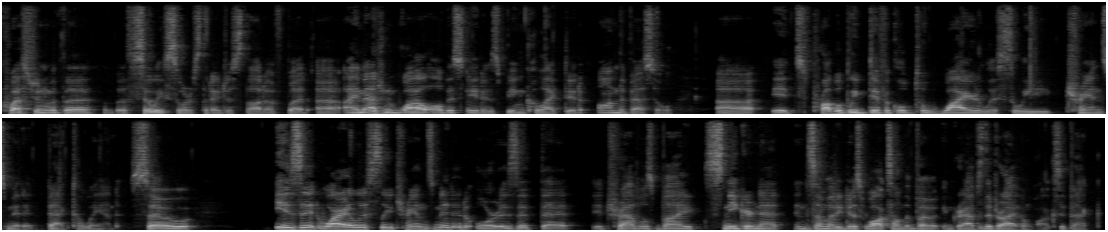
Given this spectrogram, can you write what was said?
question with the, the silly source that I just thought of, but uh, I imagine while all this data is being collected on the vessel, uh, it's probably difficult to wirelessly transmit it back to land. So, is it wirelessly transmitted, or is it that it travels by sneaker net and somebody just walks on the boat and grabs the drive and walks it back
